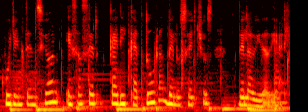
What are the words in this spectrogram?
cuya intención es hacer caricatura de los hechos de la vida diaria.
